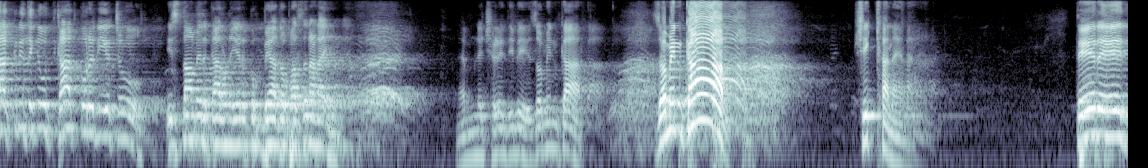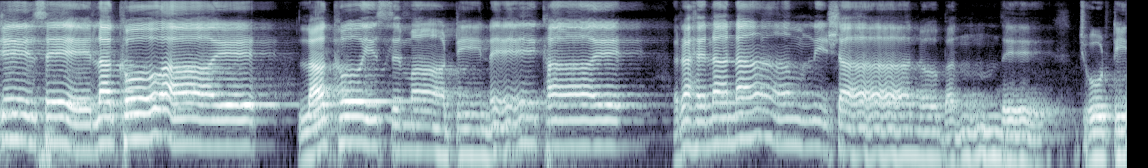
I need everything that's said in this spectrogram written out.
চাকরি থেকে উৎখাত করে দিয়েছ। ইসলামের কারণে এরকম বেয়াদ আছে নাই? এমনি ছেড়ে দিবে, জমিন কার? জমিন কার? শিক্ষা নেয় না। তেরে জেসে লাখো আয়ে, লাখো ইস মাটি নে খায়ে রহনা নাম নিশান বন্দে। झूठी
